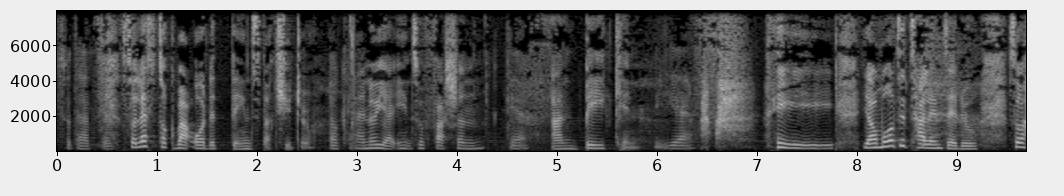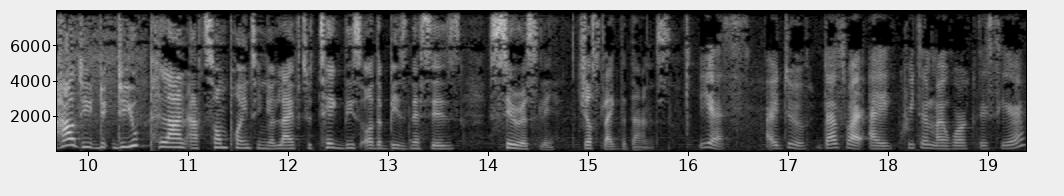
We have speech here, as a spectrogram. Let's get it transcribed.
So that's it. So let's talk about other things that you do. Okay. I know you're into fashion Yes. and baking. Yes. Hey, you're multi-talented though. So how do you, do, do you plan at some point in your life to take these other businesses seriously, just like the dance? Yes, I do. That's why I quitted my work this year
